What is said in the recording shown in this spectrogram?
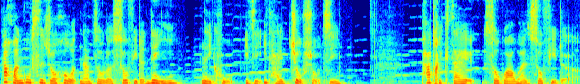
他环顾四周后，拿走了 Sophie 的内衣、内裤以及一台旧手机。Patrick 在搜刮完 Sophie 的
